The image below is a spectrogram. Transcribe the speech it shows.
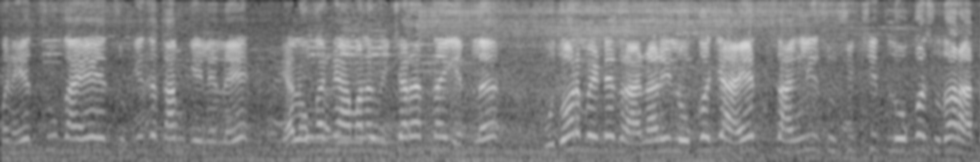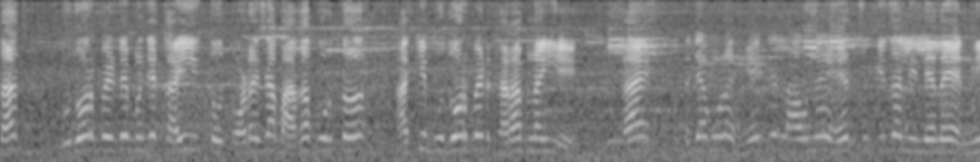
पण हे चूक आहे हे चुकीचं काम केलेलं आहे. या लोकांनी आम्हाला विचारात नाही घेतलं. बुधवार पेठेत राहणारी लोक जे आहेत चांगली सुशिक्षित लोक सुद्धा राहतात. बुधवार पेठे म्हणजे काही तो थोड्याशा भागापुरतं. आखी बुधवार पेठ खराब नाही आहे काय त्याच्यामुळं हे जे लावलं हे चुकीचं लिहिलेलं आहे यांनी.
